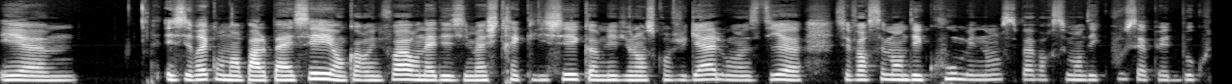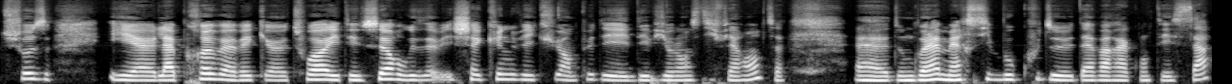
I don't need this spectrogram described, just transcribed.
Et euh, et c'est vrai qu'on n'en parle pas assez. Et encore une fois, on a des images très clichés comme les violences conjugales où on se dit euh, c'est forcément des coups, mais non, c'est pas forcément des coups, ça peut être beaucoup de choses. Et euh, la preuve avec euh, toi et tes sœurs, vous avez chacune vécu un peu des, des violences différentes. donc voilà, merci beaucoup d'avoir raconté ça.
